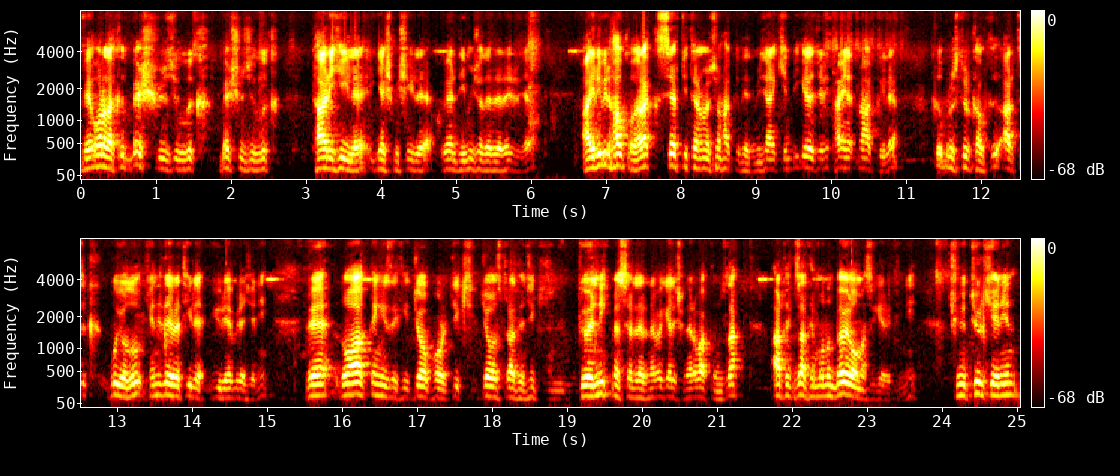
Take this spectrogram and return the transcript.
ve oradaki 500 yıllık 500 yıllık tarihiyle, geçmişiyle, verdiği mücadeleleriyle ayrı bir halk olarak self determinasyon hakkı dediğimiz yani kendi geleceğini tayin etme hakkıyla Kıbrıs Türk halkı artık bu yolu kendi devletiyle yürüyebileceğini ve Doğu Akdeniz'deki jeopolitik, jeostratejik, güvenlik meselelerine ve gelişmelere baktığımızda artık zaten bunun böyle olması gerektiğini, çünkü Türkiye'nin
